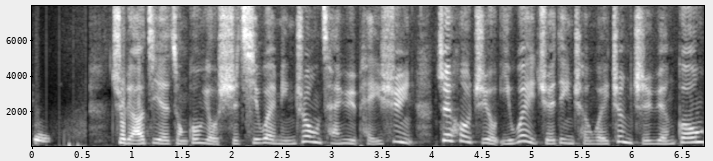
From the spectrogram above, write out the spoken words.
主。据了解，总共有十七位民众参与培训，最后只有一位决定成为正职员工，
